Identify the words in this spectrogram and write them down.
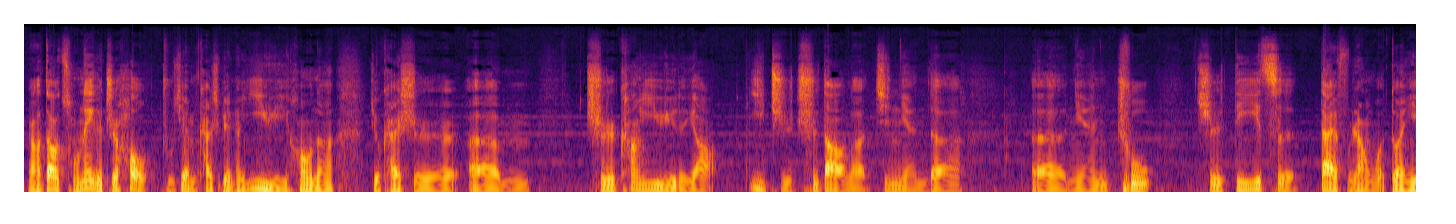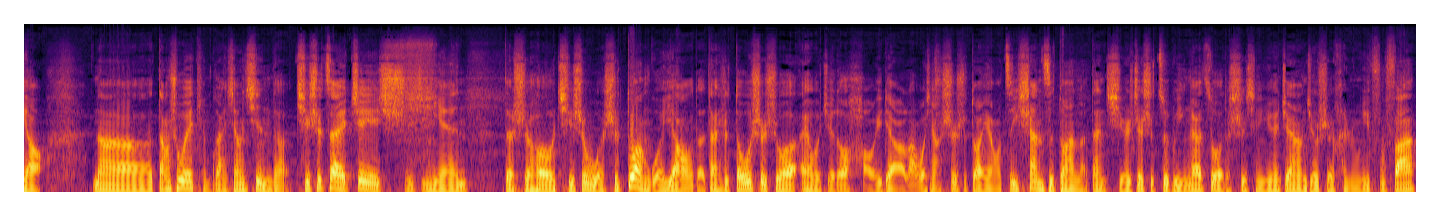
然后到从那个之后，逐渐开始变成抑郁以后呢，就开始嗯、吃抗抑郁的药，一直吃到了今年的呃年初，是第一次大夫让我断药。那当时我也挺不敢相信的。其实，在这十几年的时候，其实我是断过药的，但是都是说，哎，我觉得我好一点了，我想试试断药，我自己擅自断了。但其实这是最不应该做的事情，因为这样就是很容易复发。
